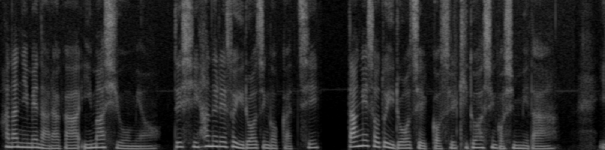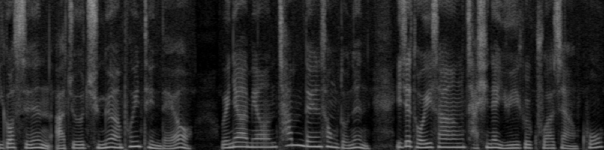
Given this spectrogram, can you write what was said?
하나님의 나라가 임하시오며 뜻이 하늘에서 이루어진 것 같이 땅에서도 이루어질 것을 기도하신 것입니다. 이것은 아주 중요한 포인트인데요. 왜냐하면 참된 성도는 이제 더 이상 자신의 유익을 구하지 않고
